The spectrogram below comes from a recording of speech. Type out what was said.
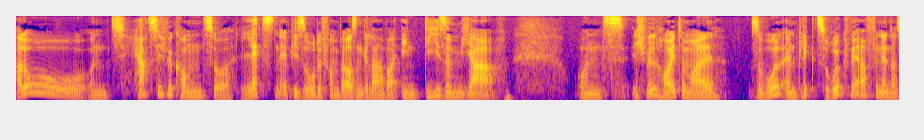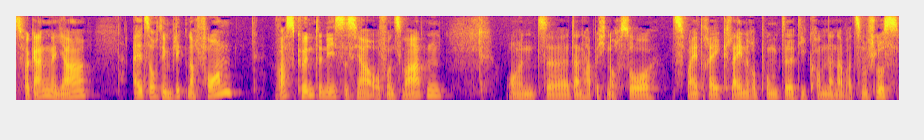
Hallo und herzlich willkommen zur letzten Episode vom Börsengelaber in diesem Jahr. Und ich will heute mal sowohl einen Blick zurückwerfen in das vergangene Jahr, als auch den Blick nach vorn. Was könnte nächstes Jahr auf uns warten? Und äh, dann habe ich noch so zwei, drei kleinere Punkte, die kommen dann aber zum Schluss.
